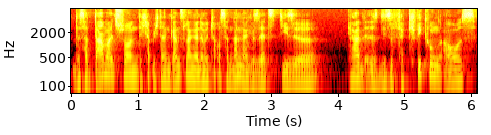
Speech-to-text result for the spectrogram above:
das hat damals schon, ich habe mich dann ganz lange damit auseinandergesetzt, diese, ja, diese Verquickung aus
